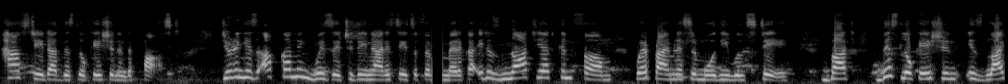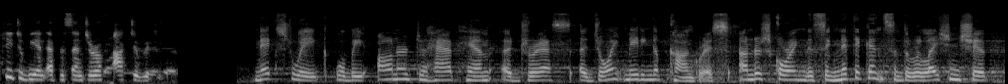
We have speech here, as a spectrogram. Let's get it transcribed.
have stayed at this location in the past. During his upcoming visit to the United States of America, it is not yet confirmed where Prime Minister Modi will stay, but this location is likely to be an epicenter of activity. Next week, we'll be honored to have him address a joint meeting of Congress underscoring the significance of the relationship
